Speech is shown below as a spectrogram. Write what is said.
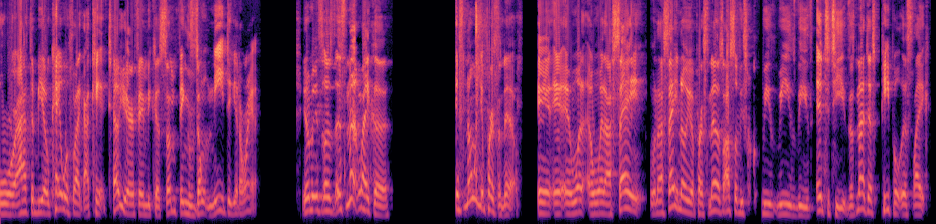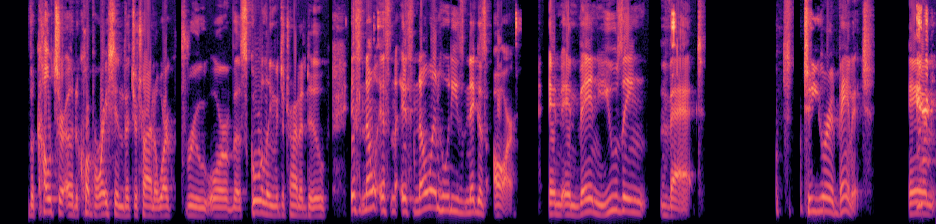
or I have to be okay with like I can't tell you everything because some things don't need to get around. You know what I mean? So it's, it's not like a it's knowing your personnel. And, and, and, when, and when I say when I say know your personnel, it's also these, these these entities. It's not just people. It's like the culture of the corporation that you're trying to work through, or the schooling that you're trying to do. It's no, it's it's knowing who these niggas are, and and then using that t- to your advantage. And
